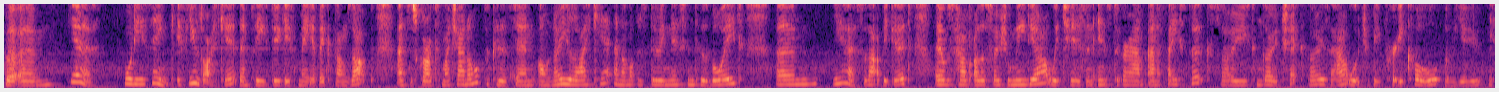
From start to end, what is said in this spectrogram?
but um, yeah, what do you think? If you like it, then please do give me a big thumbs up and subscribe to my channel because then I'll know you like it and I'm not just doing this into the void. Um, yeah, so that'll be good. I also have other social media, which is an Instagram and a Facebook, so you can go check those out, which would be pretty cool of you if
